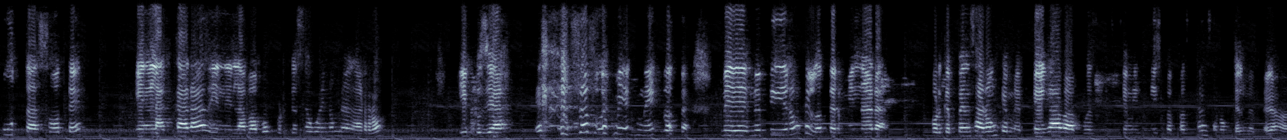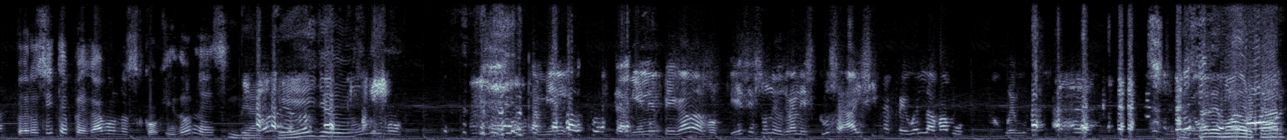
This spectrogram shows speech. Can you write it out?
putazote en la cara, en el lavabo, porque ese güey no me agarró. Y pues ya, esa fue mi anécdota. Me, me pidieron que lo terminara, porque pensaron que me pegaba, pues que mis, mis papás pensaron que él me pegaba. Pero sí te pegaba unos cogidones. De aquellos. También, también le pegaba, porque esa es una gran excusa. Ay, sí, me pegó el lavabo. A huevo. Está de moda ahorcar.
